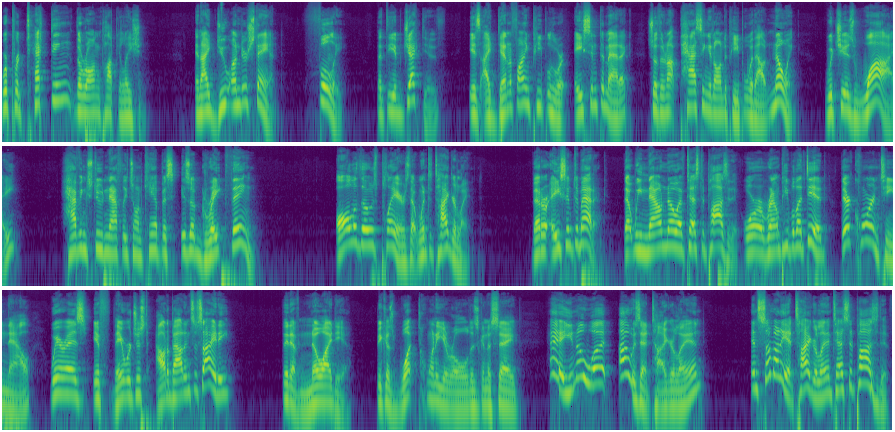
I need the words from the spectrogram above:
We're protecting the wrong population. And I do understand fully that the objective is identifying people who are asymptomatic so they're not passing it on to people without knowing, which is why having student athletes on campus is a great thing. All of those players that went to Tigerland that are asymptomatic that we now know have tested positive or around people that did, they're quarantined now. Whereas if they were just out about in society, they'd have no idea. Because what 20 year old is going to say, hey, you know what? I was at Tigerland and somebody at Tigerland tested positive.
